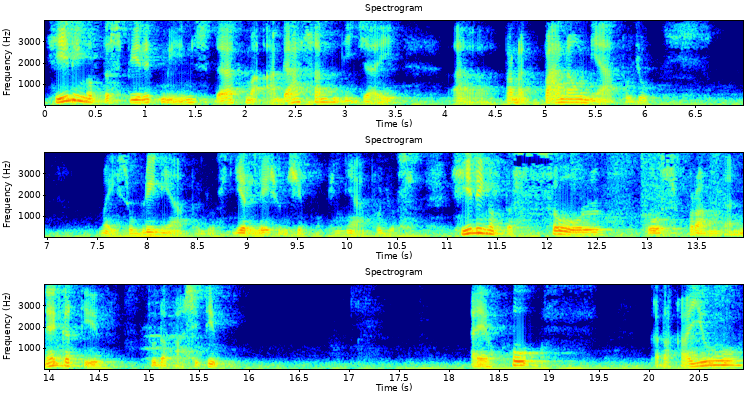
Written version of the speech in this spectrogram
Healing of the spirit means that maagasan ijay uh, panagpanaw ni Apo Diyos. Maisubli ni Apo Diyos. Di relationship mo ni Apo Diyos. Healing of the soul goes from the negative to the positive. I hope kada kayo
